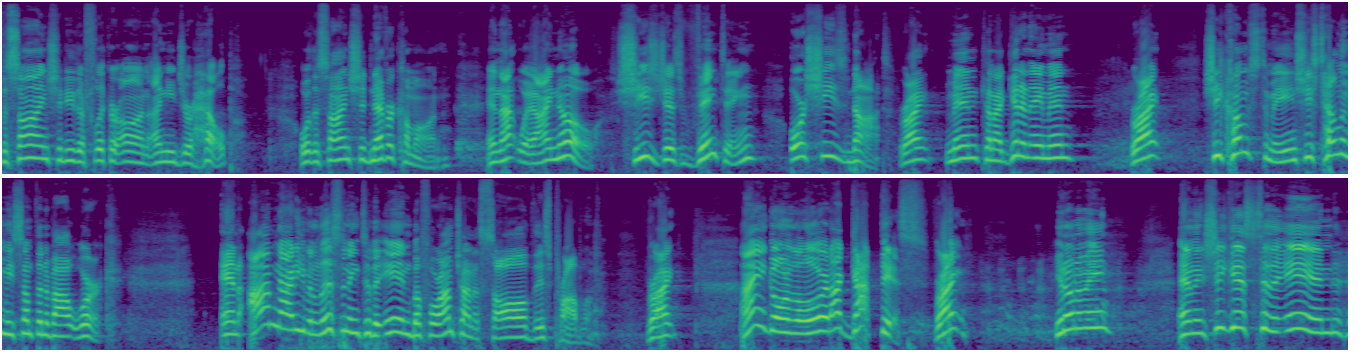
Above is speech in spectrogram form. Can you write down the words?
the sign should either flicker on, I need your help, or the sign should never come on. And that way I know she's just venting or she's not, right? Men, can I get an amen? Right? She comes to me and she's telling me something about work. And I'm not even listening to the end before I'm trying to solve this problem, right? I ain't going to the Lord, I got this, right? You know what I mean? And then she gets to the end,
